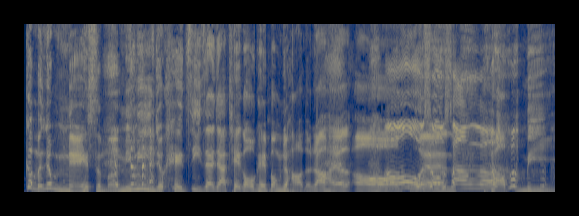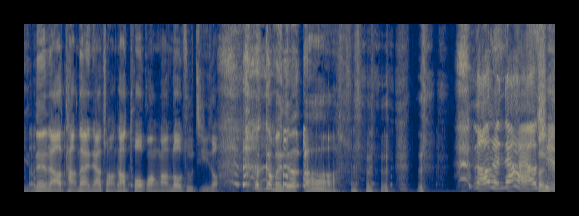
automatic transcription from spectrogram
根本就没什么，明明你就可以自己在家贴个 OK 绷就好的，然后还要哦，哦我受伤了，Help me，那然后躺在人家床上脱光光露出肌肉，那根本就啊。呃 然后人家还要去，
